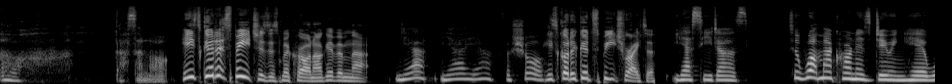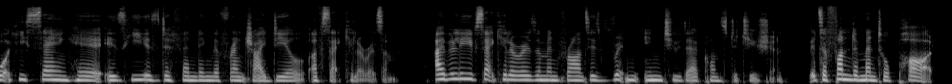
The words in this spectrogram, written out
Oh, that's a lot. He's good at speeches, is Macron. I'll give him that. Yeah, yeah, yeah, for sure. He's got a good speechwriter. Yes, he does. So, what Macron is doing here, what he's saying here, is he is defending the French ideal of secularism. I believe secularism in France is written into their constitution. It's a fundamental part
